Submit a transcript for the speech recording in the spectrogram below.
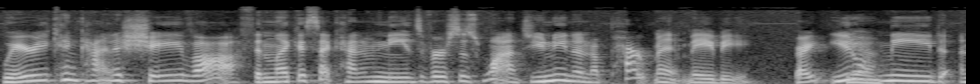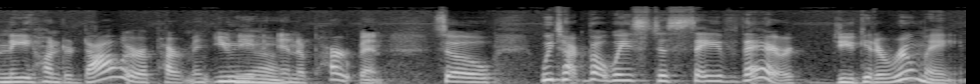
where you can kind of shave off. And like I said, kind of needs versus wants. You need an apartment maybe, right? You don't need an $800 apartment. You need Yeah. an apartment. So we talk about ways to save there. Do you get a roommate?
